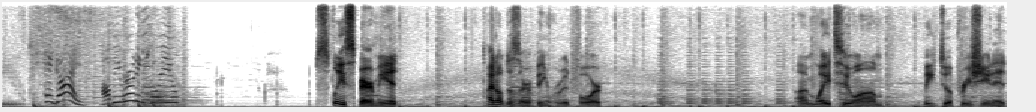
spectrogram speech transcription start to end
Hey guys, I'll be rooting for you. Please spare me it. I don't deserve being rooted for. I'm way too, um, weak to appreciate it.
